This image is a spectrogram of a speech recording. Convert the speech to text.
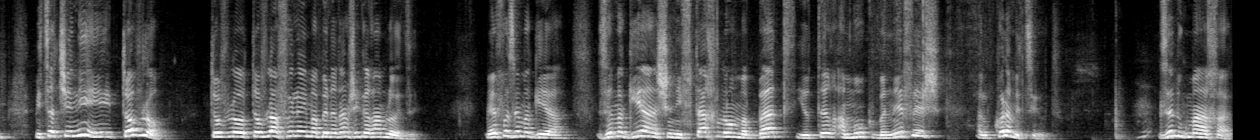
מצד שני, טוב לו. טוב לו, טוב לו אפילו עם הבן אדם שגרם לו את זה. מאיפה זה מגיע? זה מגיע שנפתח לו מבט יותר עמוק בנפש על כל המציאות. זה דוגמה אחת.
